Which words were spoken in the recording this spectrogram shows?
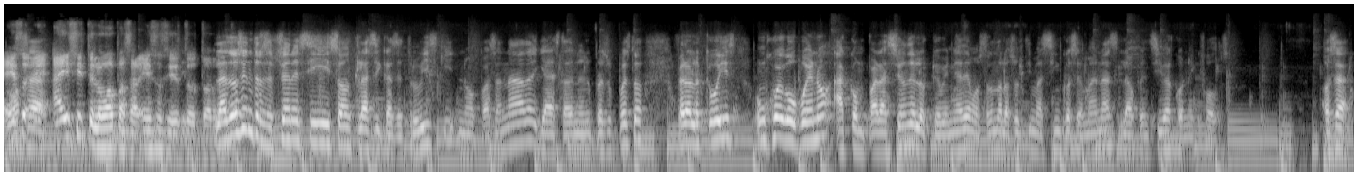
Eso, o sea, eh, ahí sí te lo va a pasar, eso sí es todo. Las dos intercepciones sí son clásicas de Trubisky, no pasa nada, ya están en el presupuesto, pero lo que voy es un juego bueno a comparación de lo que venía demostrando las últimas cinco semanas la ofensiva con Nick Foles. O sea,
